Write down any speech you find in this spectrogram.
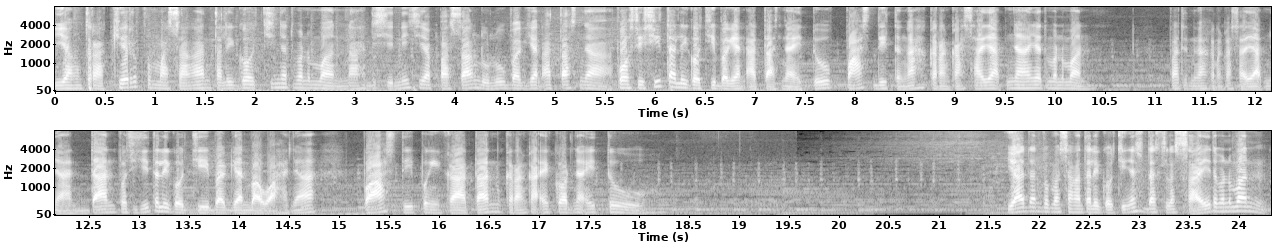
Yang terakhir pemasangan tali gocinya teman-teman. Nah, di sini saya pasang dulu bagian atasnya. Posisi tali goci bagian atasnya itu pas di tengah kerangka sayapnya ya teman-teman. Pas di tengah kerangka sayapnya dan posisi tali goci bagian bawahnya pas di pengikatan kerangka ekornya itu. Ya dan pemasangan tali gocinya sudah selesai teman-teman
